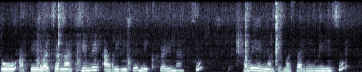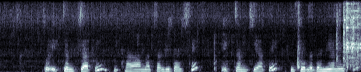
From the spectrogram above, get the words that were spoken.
તો આપણે મરચાં નાખીને આવી રીતે મિક્સ કરી નાખશું. હવે એને આપણે મસાલો ઉમેરીશું. તો એક ચમચી આપણે તીખા મરચાં લીધા છે. એક ચમચી આપણે પીસેલા ધનિયા લઈશું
